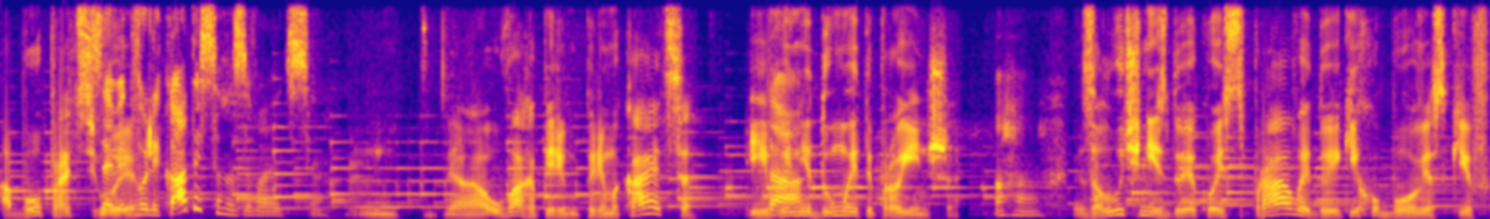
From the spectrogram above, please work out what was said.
або Це працює. відволікатися називається? Е, Увага пере- перемикається, і Так. ви не думаєте про інше. Ага. Залученість до якоїсь справи, до яких обов'язків.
